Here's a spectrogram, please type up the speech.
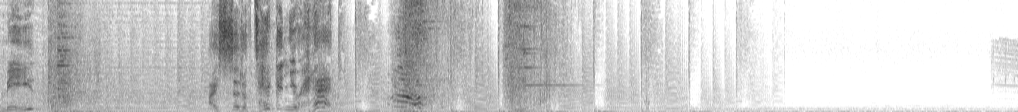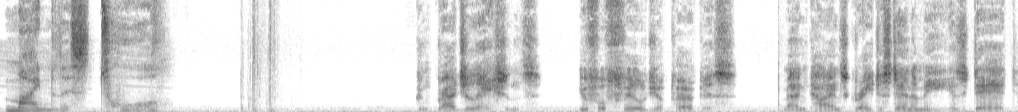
Me! I should have taken your head! Ah! Mindless tool. Congratulations. You fulfilled your purpose. Mankind's greatest enemy is dead.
